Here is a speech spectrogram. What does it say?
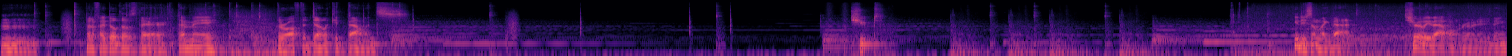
Hmm. But if I build those there, that may throw off the delicate balance. Shoot. You do something like that. Surely that won't ruin anything.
